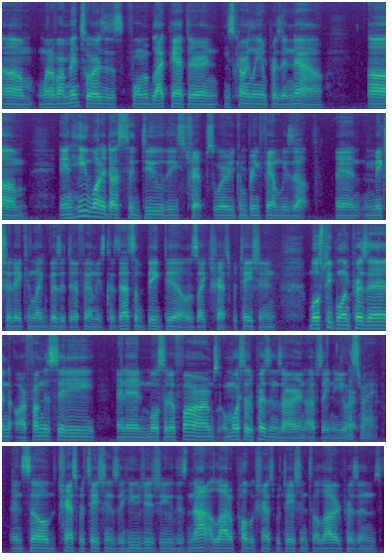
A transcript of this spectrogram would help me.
um, one of our mentors is former Black Panther and he's currently in prison now. Um, and he wanted us to do these trips where you can bring families up and make sure they can like visit their families because that's a big deal. It's like transportation. Most people in prison are from the city and then most of the farms or most of the prisons are in upstate New York. That's right. And so transportation is a huge issue. There's not a lot of public transportation to a lot of the prisons.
